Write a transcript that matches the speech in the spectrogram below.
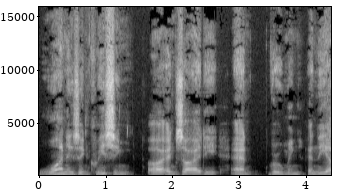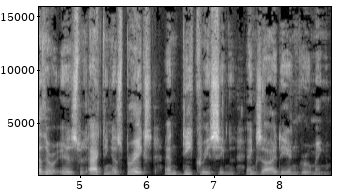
One is increasing uh, anxiety and grooming, and the other is acting as brakes and decreasing anxiety and grooming.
